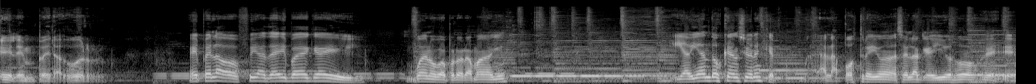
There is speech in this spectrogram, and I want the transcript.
El Emperador. Hey pelado, fíjate ahí para que hay bueno para programar aquí. Y habían dos canciones que a la postre iban a ser las que ellos dos, eh, eh,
